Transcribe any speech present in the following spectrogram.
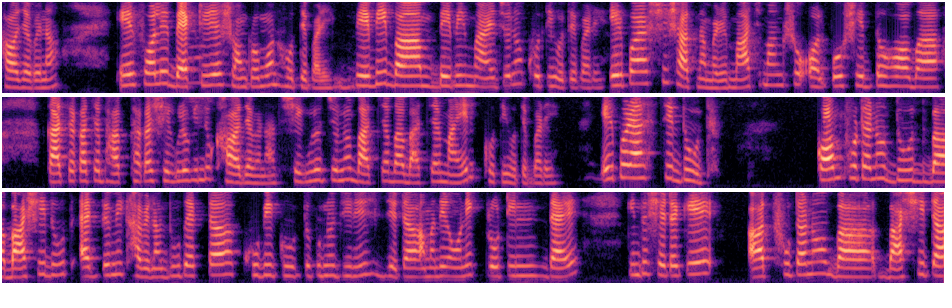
খাওয়া যাবে না। এর ফলে ব্যাকটেরিয়ার সংক্রমণ হতে পারে। বেবি বা বেবির মায়ের জন্য ক্ষতি হতে পারে। এরপর আসছে সাত নম্বরে, মাছ, মাংস অল্প সেদ্ধ হওয়া বা কাঁচা কাঁচা ভাব থাকা সেগুলো কিন্তু খাওয়া যাবে না। সেগুলোর জন্য বাচ্চা বা বাচ্চার মায়ের ক্ষতি হতে পারে। এরপরে আসছে দুধ। কম ফোটানো দুধ বা বাসি দুধ একদমই খাবে না। দুধ একটা খুবই গুরুত্বপূর্ণ জিনিস যেটা আমাদের অনেক প্রোটিন দেয়। কিন্তু সেটাকে আধ ফুটানো বা বাসিটা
